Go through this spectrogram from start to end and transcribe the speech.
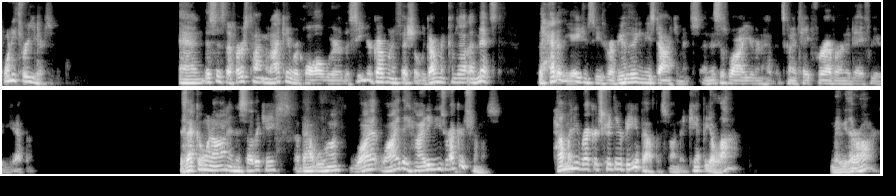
23 years. And this is the first time that I can recall where the senior government official, the government comes out admits the head of the agency is reviewing these documents, and this is why you're going to have it's going to take forever and a day for you to get them. Is that going on in this other case about Wuhan? Why why are they hiding these records from us? How many records could there be about this fund? It can't be a lot. Maybe there are,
